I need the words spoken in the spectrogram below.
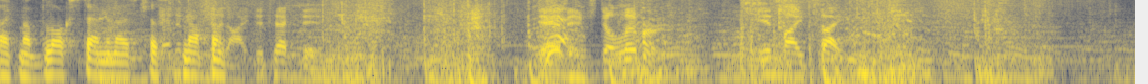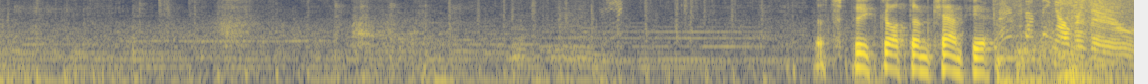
Like my block stamina is just nothing. Jedi detected. Damage delivered. In my sight. That's a big goddamn camp here. There's something over there.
